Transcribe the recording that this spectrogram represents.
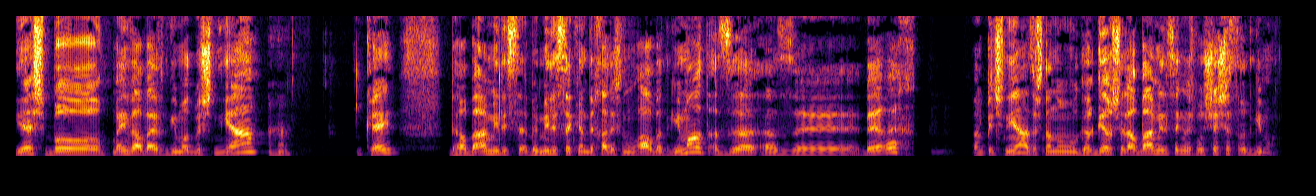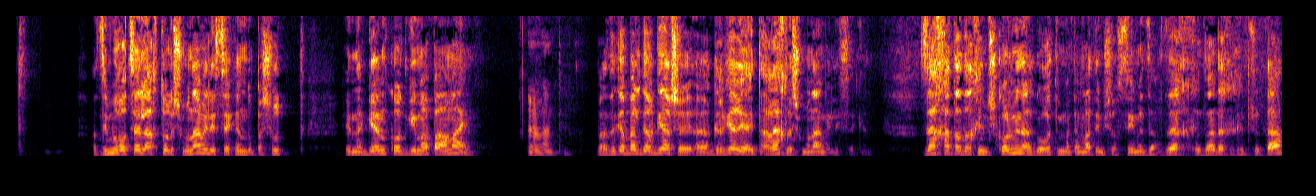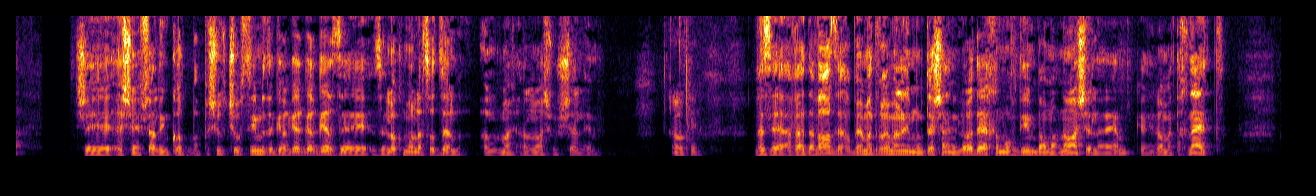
יש בו 44 אלף דגימות בשנייה, אוקיי? בארבעה מיליס... במיליסקנד אחד יש לנו ארבע דגימות, אז, אז uh, בערך, באלפית שנייה, אז יש לנו גרגר של ארבעה מיליסקנד, יש בו 16 דגימות. אז אם הוא רוצה ללכת לו לשמונה מיליסקנד, הוא פשוט ינגן כל דגימה פעמיים. הבנתי. ואז נקבל גרגר, שהגרגר יתארך לשמונה מיליסקנד. זה אחת הדרכים, יש כל מיני אלגוריתמים מתמטיים שעושים את זה, אבל זה, זה הדרך הכי פשוטה ש, שאפשר לנקוט בה. פשוט כשעושים את זה גרגר גרגר, זה, זה לא כמו לעשות זה על, על, על משהו שלם. אוקיי. וזה, והדבר הזה, הרבה מהדברים האלה, אני מודה שאני לא יודע איך הם עובדים במנוע שלהם, כי אני לא מתכנת.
